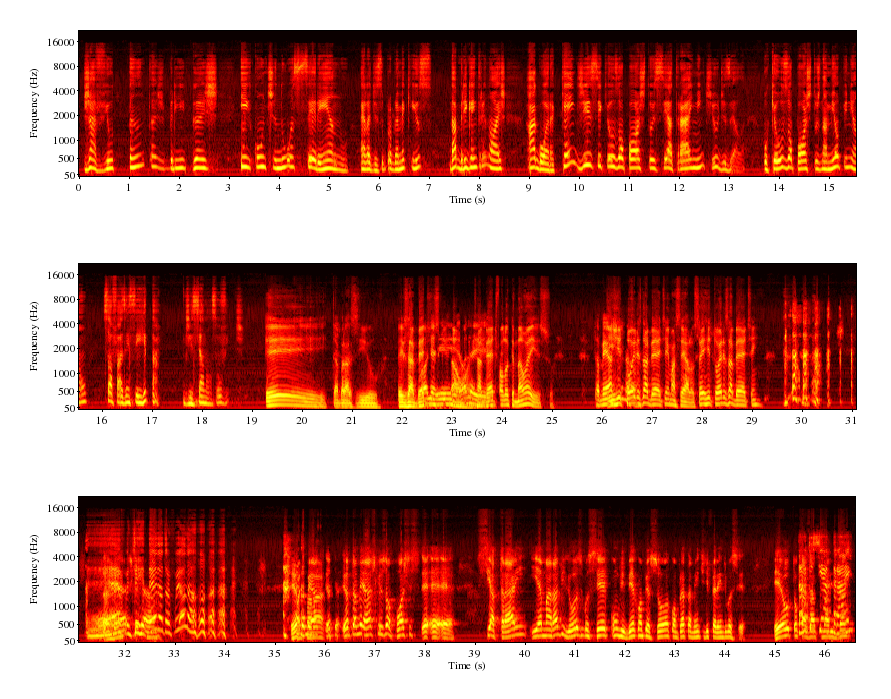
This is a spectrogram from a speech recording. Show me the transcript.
Já viu tantas brigas e continua sereno. Ela disse: o problema é que isso dá briga entre nós. Agora, quem disse que os opostos se atraem mentiu, diz ela. Porque os opostos, na minha opinião, só fazem se irritar, disse a nossa ouvinte. Eita, Brasil. Elizabeth olha disse aí, que não. Elizabeth aí. falou que não é isso. Também acho Irritou que não. Elizabeth, hein, Marcelo? Você irritou Elizabeth, hein? é, te irritei, doutor? Fui ou não? Eu também, acho, eu, eu, também acho que os opostos é, é, é se atraem e é maravilhoso você conviver com uma pessoa completamente diferente de você. Eu tô Tanto casado se com atrai,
